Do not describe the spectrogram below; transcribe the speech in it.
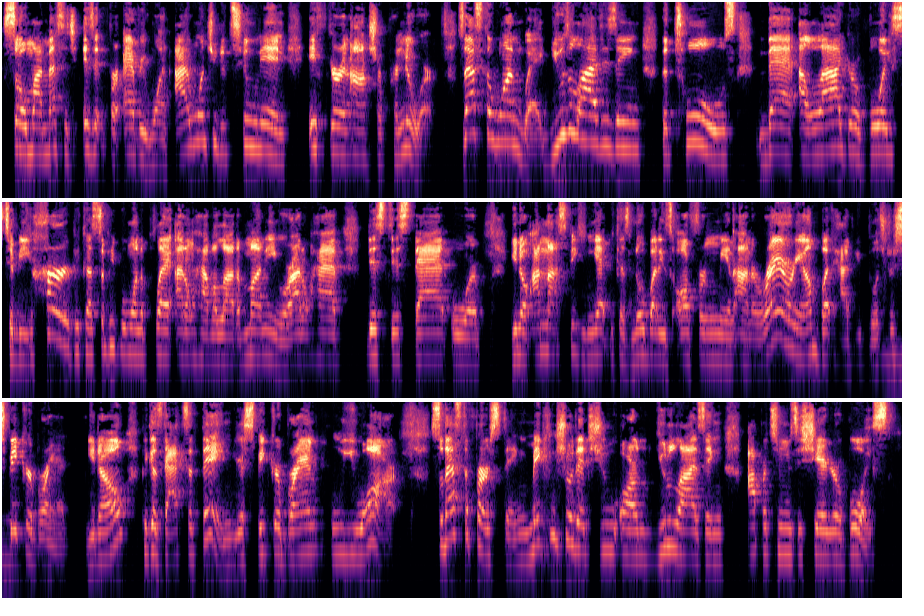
so my message isn't for everyone. I want you to tune in if you're an entrepreneur. So that's the one way. Utilizing the tools that allow your voice to be heard because some people want to play I don't have a lot of money or I don't have this this that or you know I'm not speaking yet because nobody's offering me an honorarium but have you built your speaker brand you know because that's a thing your speaker brand who you are so that's the first thing making sure that you are utilizing opportunities to share your voice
